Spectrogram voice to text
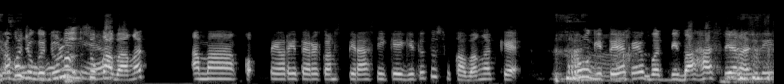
Aku juga dulu ya. suka banget sama teori-teori konspirasi kayak gitu tuh suka banget kayak seru gitu ya kayak buat dibahas ya sih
